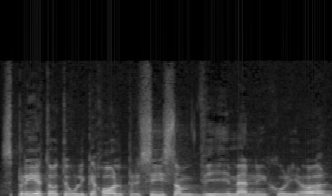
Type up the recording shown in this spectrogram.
spreta åt olika håll, precis som vi människor gör.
